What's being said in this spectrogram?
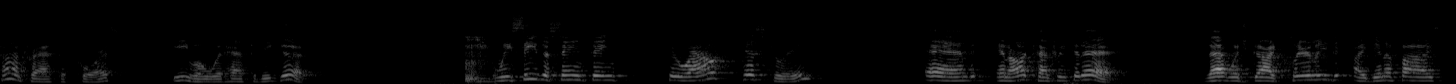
contrast, of course, evil would have to be good. we see the same thing throughout history and in our country today. That which God clearly identifies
